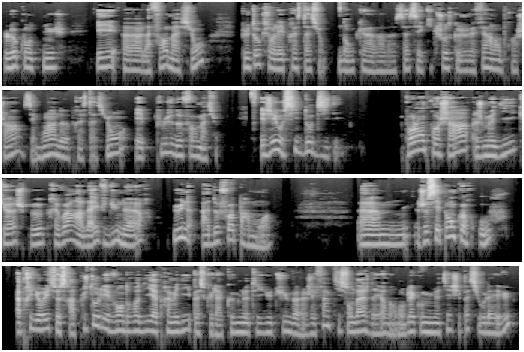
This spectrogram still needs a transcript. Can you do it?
le contenu et euh, la formation plutôt que sur les prestations. Donc euh, ça c'est quelque chose que je vais faire l'an prochain, c'est moins de prestations et plus de formation. Et j'ai aussi d'autres idées. Pour l'an prochain, je me dis que je peux prévoir un live d'une heure, une à deux fois par mois. Euh, je sais pas encore où, a priori, ce sera plutôt les vendredis après-midi parce que la communauté YouTube, euh, j'ai fait un petit sondage d'ailleurs dans l'onglet communauté, je sais pas si vous l'avez vu,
